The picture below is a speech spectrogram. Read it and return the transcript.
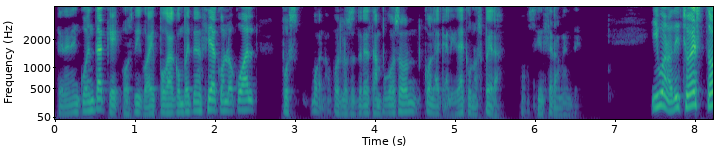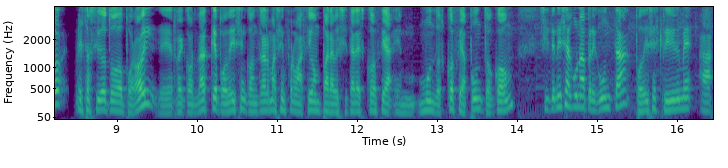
Tened en cuenta que, os digo, hay poca competencia, con lo cual, pues bueno, pues los hoteles tampoco son con la calidad que uno espera, sinceramente. Y bueno, dicho esto, esto ha sido todo por hoy. Eh, recordad que podéis encontrar más información para visitar Escocia en mundoscocia.com. Si tenéis alguna pregunta, podéis escribirme a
